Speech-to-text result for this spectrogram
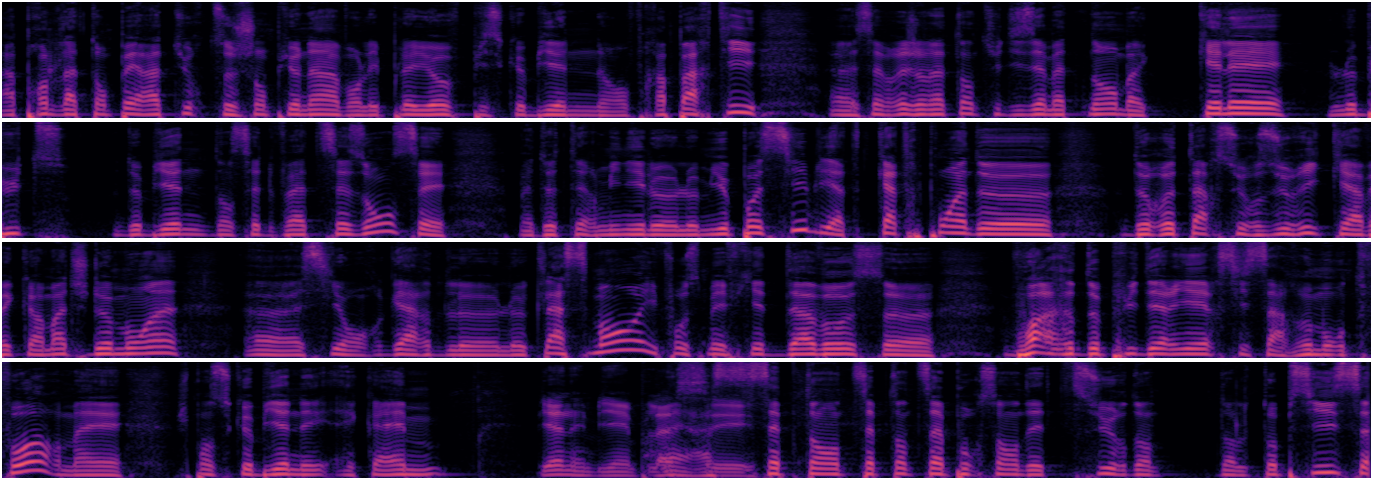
à prendre la température de ce championnat avant les playoffs, puisque Bien en fera partie. Euh, c'est vrai, Jonathan, tu disais maintenant, bah, quel est le but de bien dans cette de saison, c'est bah, de terminer le, mieux possible. Il y a 4 points de, retard sur Zurich avec un match de moins. Euh, si on regarde le, classement, il faut se méfier de Davos, euh, voir depuis derrière si ça remonte fort, mais je pense que Bien est, quand même est bien placé. à 70, 75% d'être sûr dans, dans, le top 6.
